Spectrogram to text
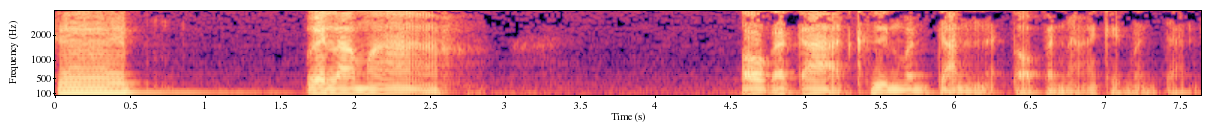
คือเวลามาออกอากาศคืนวันจันทร์ตอบปัญหาคืนวันจันทร์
